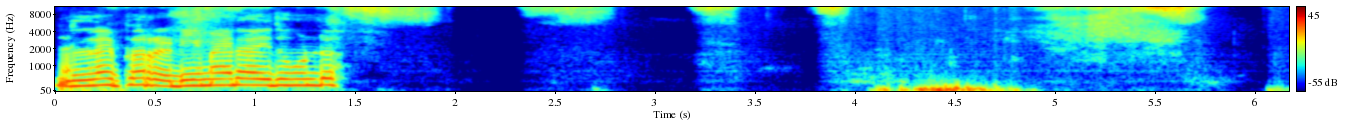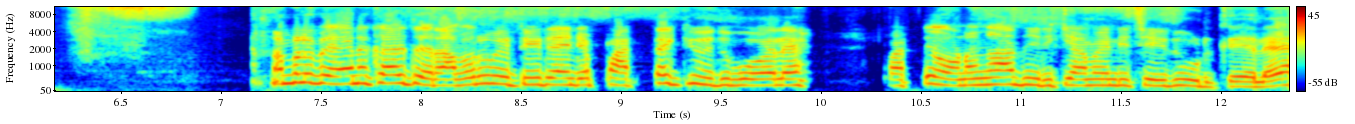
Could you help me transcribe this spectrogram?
എല്ലാം ഇപ്പൊ റെഡിമെയ്ഡ് ആയതുകൊണ്ട്. നമ്മൾ വേനൽക്കാലത്ത് റബ്ബർ വെട്ടിയിട്ട് അതിന്റെ പട്ടയ്ക്കും ഇതുപോലെ പട്ട ഉണങ്ങാതിരിക്കാൻ വേണ്ടി ചെയ്തു കൊടുക്കുകയല്ലേ?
